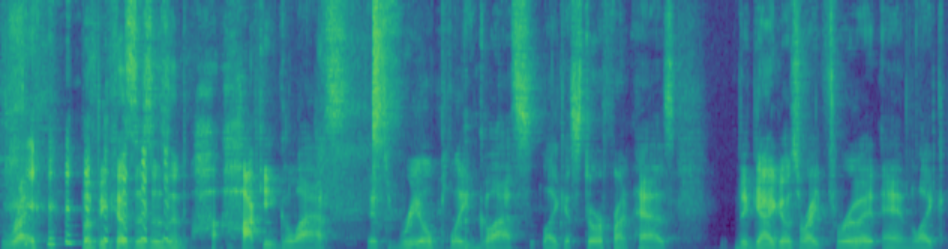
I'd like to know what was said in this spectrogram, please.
Right. But because this isn't h- hockey glass, it's real plate glass like a storefront has, the guy goes right through it and like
